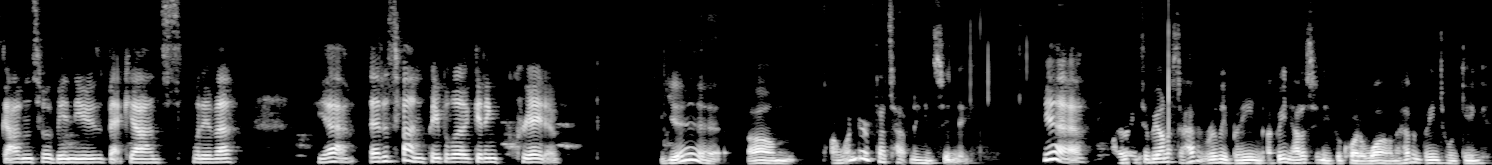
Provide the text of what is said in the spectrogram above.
gardens for venues, backyards, whatever. Yeah, it is fun. People are getting creative. Yeah. Um, I wonder if that's happening in Sydney. Yeah, I mean, to be honest, I haven't really been. I've been out of Sydney for quite a while, and I haven't been to a gig.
